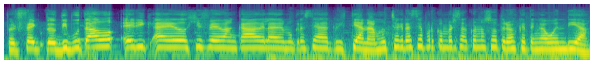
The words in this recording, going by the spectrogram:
Perfecto. Diputado Eric Aedo, jefe de bancada de la democracia cristiana. Muchas gracias por conversar con nosotros. Que tenga buen día.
